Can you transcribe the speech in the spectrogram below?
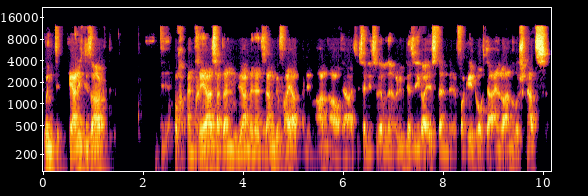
Und ehrlich gesagt, auch Andreas hat dann, wir haben dann zusammen gefeiert an dem Abend auch. Ja, es ist ja nicht so, wenn man dann Olympiasieger ist, dann vergeht auch der ein oder andere Schmerz.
